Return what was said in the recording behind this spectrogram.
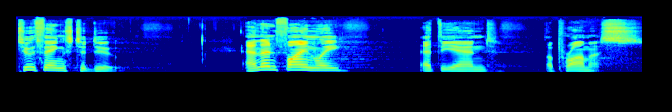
Two things to do. And then finally, at the end, a promise.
